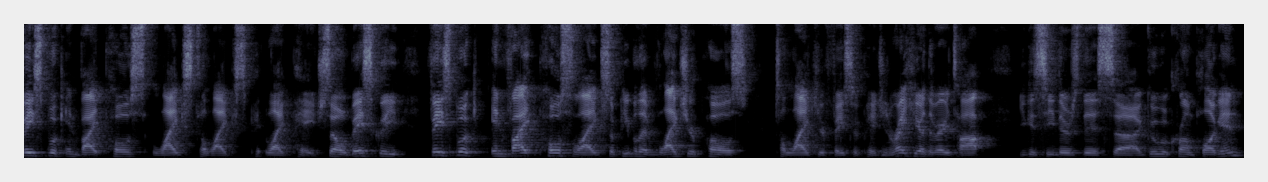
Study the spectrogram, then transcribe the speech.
Facebook invite posts likes to likes like page. So basically Facebook invite post likes so people that have liked your posts to like your Facebook page. And right here at the very top you can see there's this uh, Google Chrome plugin.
